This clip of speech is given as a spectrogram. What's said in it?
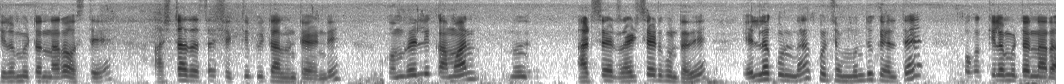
కిలోమీటర్న్నర వస్తే అష్టాదశ శక్తిపీఠాలు ఉంటాయండి. కొమరేలి కమాన్ అటు సైడ్ రైట్ సైడ్కి ఉంటుంది. వెళ్ళకుండా కొంచెం ముందుకు వెళ్తే ఒక కిలోమీటర్న్నర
